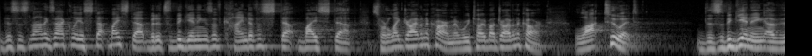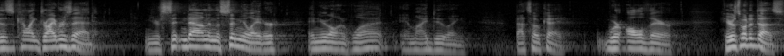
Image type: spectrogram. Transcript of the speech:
this is not exactly a step by step, but it's the beginnings of kind of a step by step, sort of like driving a car. Remember, we talked about driving a car. Lot to it. This is the beginning of this is kind of like driver's ed. You're sitting down in the simulator and you're going, What am I doing? That's okay. We're all there. Here's what it does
